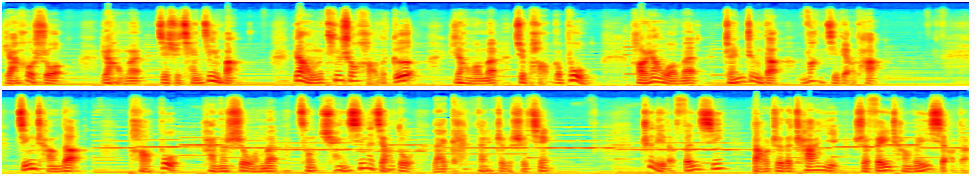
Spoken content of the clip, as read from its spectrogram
然后说，让我们继续前进吧，让我们听首好的歌，让我们去跑个步，好让我们真正的忘记掉它。经常的跑步还能使我们从全新的角度来看待这个事情。这里的分心导致的差异是非常微小的，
